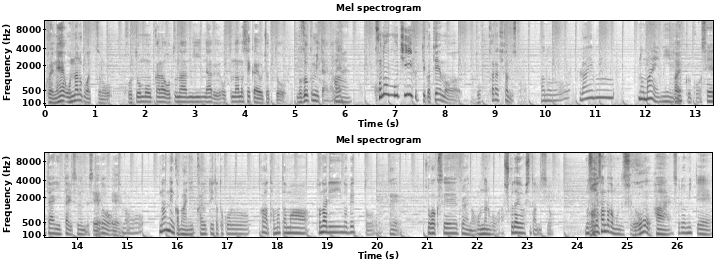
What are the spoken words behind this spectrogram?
これね女の子がその子供から大人になる大人の世界をちょっと覗くみたいなね、はい。このモチーフっていうかテーマはどっから来たんですか？あのライブの前にはい。よくこう整体に行ったりするんですけど、ええええ。その何年か前に通っていたところがたまたま隣のベッドで小学生くらいの女の子が宿題をしてたんですよ娘さんだと思うんですけど。はい、それを見て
